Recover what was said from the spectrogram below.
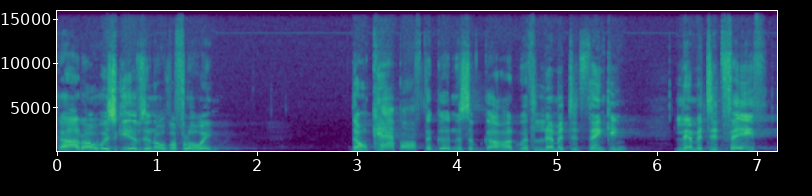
God always gives an overflowing. Don't cap off the goodness of God with limited thinking, limited faith,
